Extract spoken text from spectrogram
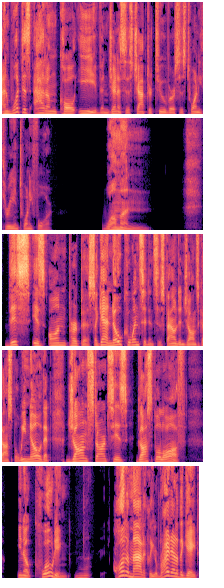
And what does Adam call Eve in Genesis chapter 2, verses 23 and 24? Woman. This is on purpose. Again, no coincidences found in John's gospel. We know that John starts his gospel off, you know, quoting automatically right out of the gate,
